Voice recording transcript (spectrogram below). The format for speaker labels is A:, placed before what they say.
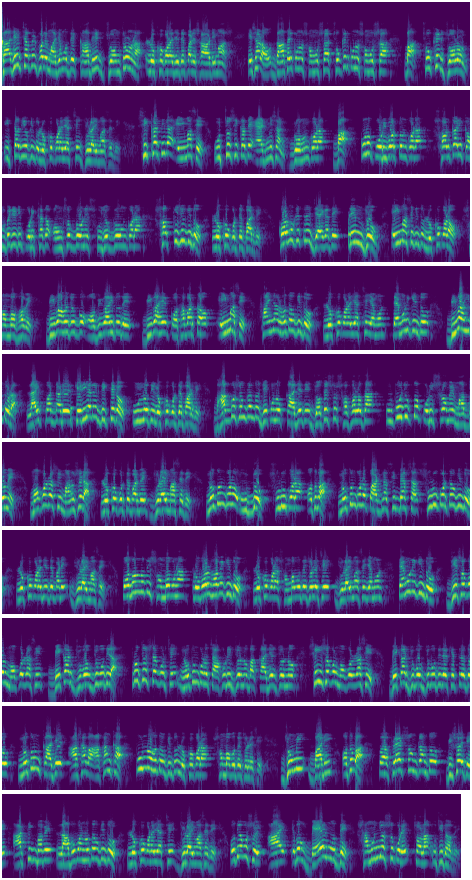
A: কাজের চাপের ফলে মাঝে মধ্যে কাঁধের যন্ত্রণা লক্ষ্য করা যেতে পারে সারাটি মাস। এছাড়াও দাঁতের কোনো সমস্যা, চোখের কোনো সমস্যা বা চোখের জ্বলন ইত্যাদিও কিন্তু লক্ষ্য করা যাচ্ছে জুলাই মাসেতে। শিক্ষার্থীরা এই মাসে উচ্চশিক্ষাতে অ্যাডমিশন গ্রহণ করা বা কোনো পরিবর্তন করা, সরকারি কম্পিটিটিভ পরীক্ষাতে অংশগ্রহণের সুযোগ গ্রহণ করা সব কিছুই কিন্তু লক্ষ্য করতে পারবে। কর্মক্ষেত্রের জায়গাতে প্রেম যোগ এই মাসে কিন্তু লক্ষ্য করাও সম্ভব হবে। বিবাহযোগ্য অবিবাহিতদের বিবাহের কথাবার্তাও এই মাসে ফাইনাল হতেও কিন্তু লক্ষ্য করা যাচ্ছে যেমন, তেমনই কিন্তু বিবাহিতরা লাইফ পার্টনারের কেরিয়ারের দিক থেকেও উন্নতি লক্ষ্য করতে পারবে। ভাগ্য সংক্রান্ত যে কোনো কাজেতে যথেষ্ট সফলতা, উপযুক্ত পরিশ্রমের মাধ্যমে মকর রাশির মানুষেরা লক্ষ্য করতে পারবে জুলাই মাসেতে। নতুন কোনো উদ্যোগ শুরু করা অথবা নতুন কোনো পার্টনারশিপ ব্যবসা শুরু করতেও কিন্তু লক্ষ্য করা যেতে পারে জুলাই মাসে। পদোন্নতির সম্ভাবনা প্রবলভাবে কিন্তু লক্ষ্য করা সম্ভব হতে চলেছে। জুলাই মাসে যেমন, তেমনই কিন্তু যে সকল মকর রাশির বেকার যুবক, যুবতীরা প্রচেষ্টা করছে নতুন কোনো চাকুরির জন্য বা কাজের জন্য। সেই সকল মকর রাশির বেকার যুবক, যুবতীদের ক্ষেত্রেতেও নতুন কাজের আশা বা আকাঙ্ক্ষা পূর্ণ হতেও কিন্তু লক্ষ্য করা সম্ভব হতে চলেছে। জমি, বাড়ি অথবা ফ্ল্যাট সংক্রান্ত বিষয়তে আর্থিকভাবে লাভবান হতেও কিন্তু লক্ষ্য করা যাচ্ছে জুলাই মাসেতে। অতি অবশ্যই আয় এবং ব্যয়ের মধ্যে সামঞ্জস্য করে চলা উচিত হবে।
